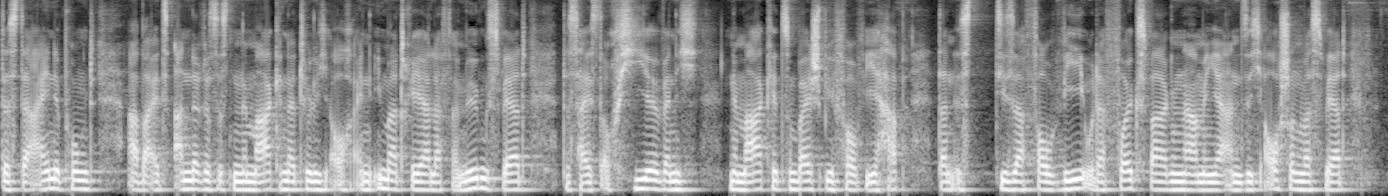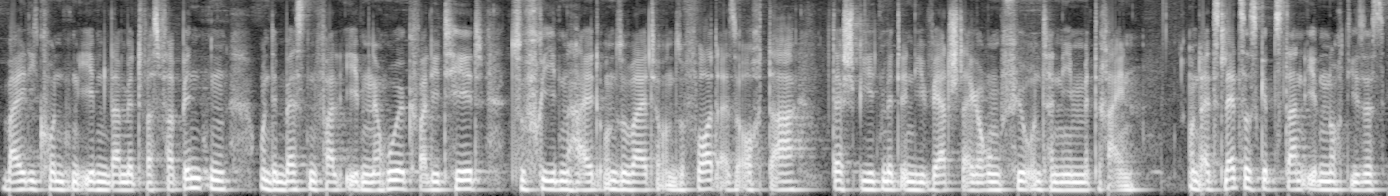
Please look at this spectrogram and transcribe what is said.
Das ist der eine Punkt. Aber als anderes ist eine Marke natürlich auch ein immaterieller Vermögenswert. Das heißt, auch hier, wenn ich eine Marke zum Beispiel VW habe, dann ist dieser VW oder Volkswagen-Name ja an sich auch schon was wert weil die Kunden eben damit was verbinden und im besten Fall eben eine hohe Qualität, Zufriedenheit und so weiter und so fort. Also auch da, das spielt mit in die Wertsteigerung für Unternehmen mit rein. Und als letztes gibt es dann eben noch dieses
